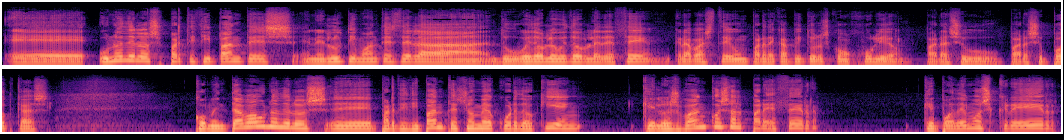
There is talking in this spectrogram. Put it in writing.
eh, uno de los participantes en el último, antes de la WWDC, grabaste un par de capítulos con Julio para su, podcast, comentaba uno de los participantes, no me acuerdo quién, que los bancos al parecer que podemos creer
